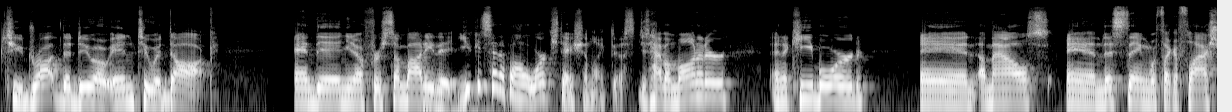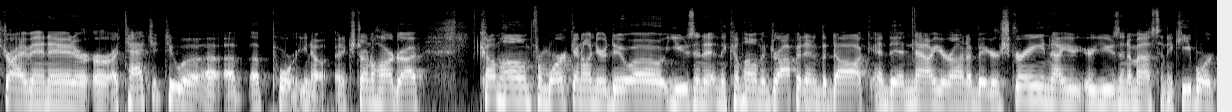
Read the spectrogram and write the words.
to drop the Duo into a dock, and then you know for somebody that you could set up a whole workstation like this, just have a monitor and a keyboard and a mouse and this thing with like a flash drive in it, or, or attach it to a, a, a port, you know, an external hard drive. Come home from working on your Duo, using it, and then come home and drop it into the dock, and then now you're on a bigger screen. Now you're, you're using a mouse and a keyboard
